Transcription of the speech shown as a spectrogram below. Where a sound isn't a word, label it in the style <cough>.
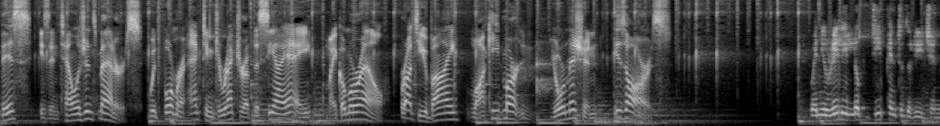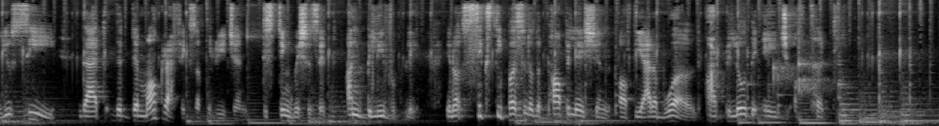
This is Intelligence Matters with former acting director of the CIA, Michael Morell. Brought to you by Lockheed Martin. Your mission is ours. When you really look deep into the region, you see that the demographics of the region distinguishes it unbelievably. You know, 60% of the population of the Arab world are below the age of 30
